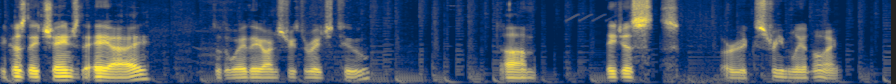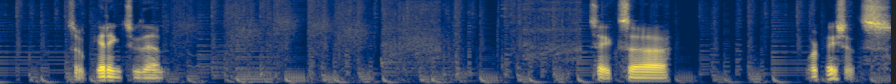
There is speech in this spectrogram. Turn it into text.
because they changed the AI to the way they are in Streets of Rage 2. Um, they just are extremely annoying. So getting to them takes uh, more patience.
